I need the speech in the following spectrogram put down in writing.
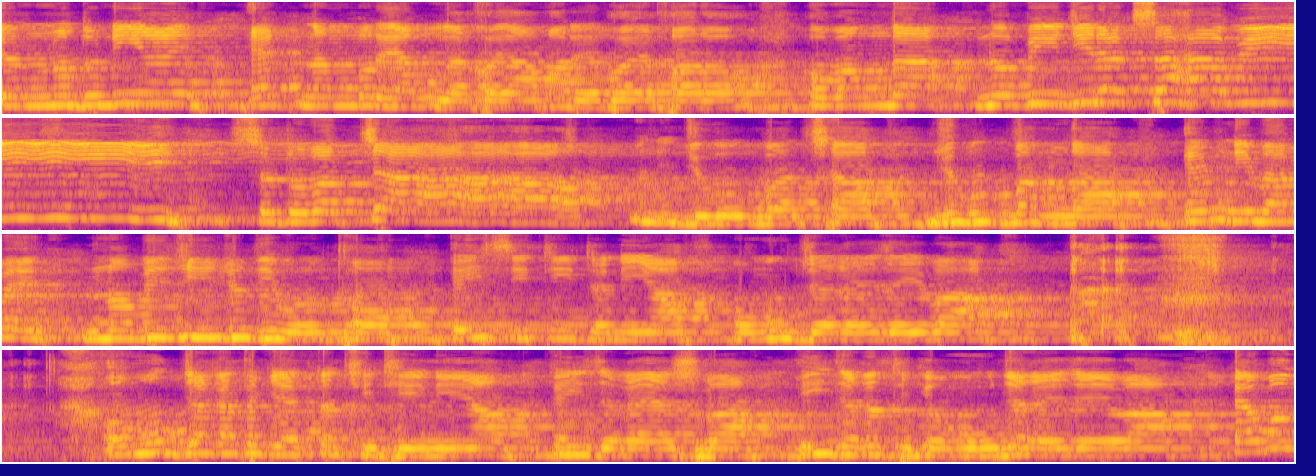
জন্য দুনিয়ায় এক নম্বরে আল্লাহ কয়, আমারে ভয় করো। ও বান্দা, নবীজির এক সাহাবি, ছোট বাচ্চা যুবক বাচ্চা, যুবক বান্দা এমনি ভাবে নবীজি যদি বলতো, এই সিটিটা নিয়ে অমুক জায়গায় যাইবা, অমুক জায়গা থেকে একটা চিঠি নিয়ে এই জায়গায় আসবা, এই জায়গা থেকে অমুক জায়গায় যাইবা। এমন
